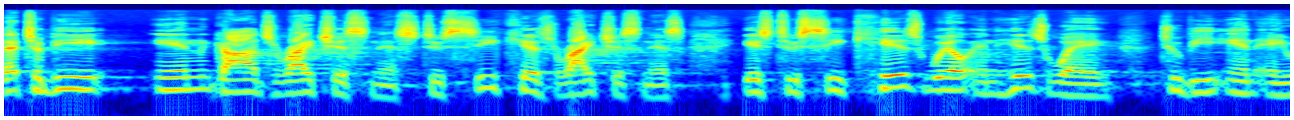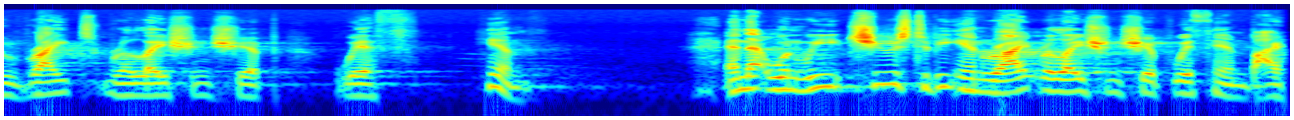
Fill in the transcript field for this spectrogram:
That to be in God's righteousness, to seek His righteousness, is to seek His will and His way to be in a right relationship with Him. And that when we choose to be in right relationship with Him by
